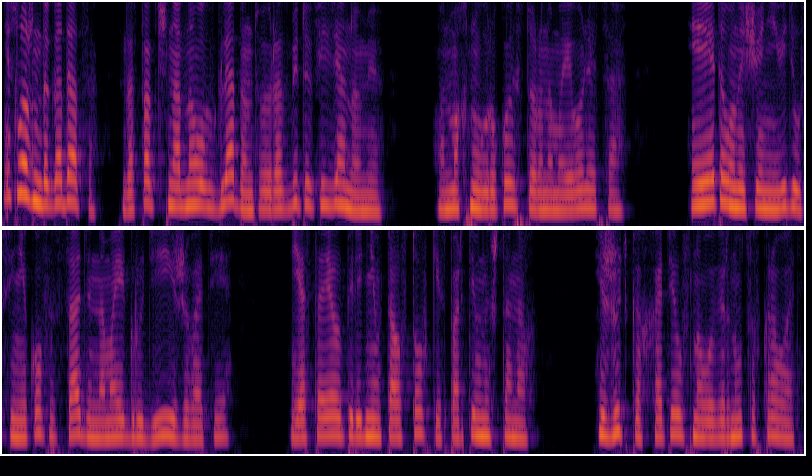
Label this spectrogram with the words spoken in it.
«Несложно догадаться. Достаточно одного взгляда на твою разбитую физиономию». Он махнул рукой в сторону моего лица. И это он еще не видел синяков и ссадин на моей груди и животе. Я стоял перед ним в толстовке и спортивных штанах. И жуть как хотел снова вернуться в кровать.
